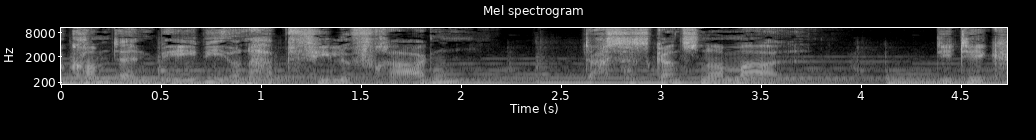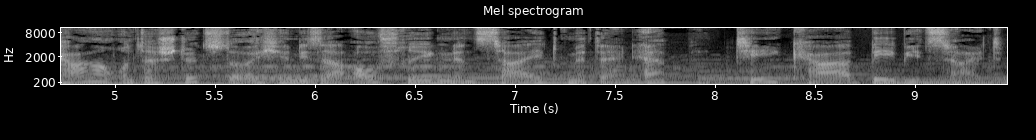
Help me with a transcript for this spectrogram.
Bekommt ein Baby und habt viele Fragen? Das ist ganz normal. Die TK unterstützt euch in dieser aufregenden Zeit mit der App TK Babyzeit.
